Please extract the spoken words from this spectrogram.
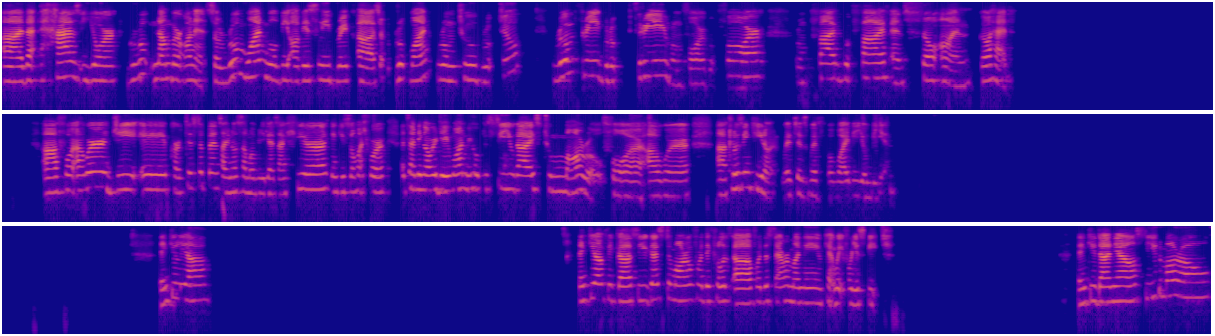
uh, that has your group number on it. So room one will be obviously break, uh, so group one, room two, group two, room three, group three, room four, group four, room five, group five, and so on. Go ahead. Uh, for our GA participants, I know some of you guys are here. Thank you so much for attending our day one. We hope to see you guys tomorrow for our uh, closing keynote, which is with YB Yeo Bee Yin. Thank you, Leah. Thank you, Afika. See you guys tomorrow for the close uh, for the ceremony. Can't wait for your speech. Thank you, Danielle. See you tomorrow.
